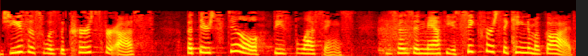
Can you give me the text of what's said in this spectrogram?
Jesus was the curse for us, but there's still these blessings. He says in Matthew, seek first the kingdom of God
